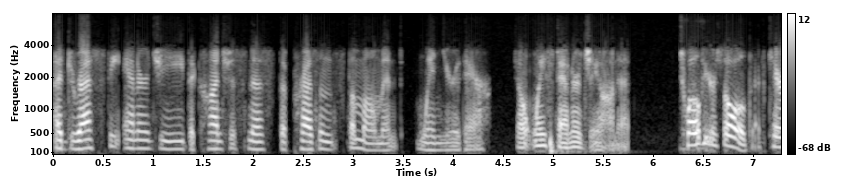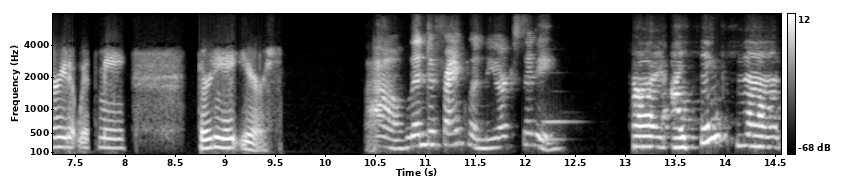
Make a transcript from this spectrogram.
Address the energy, the consciousness, the presence, the moment when you're there. Don't waste energy on it. 12 years old. I've carried it with me 38 years. Wow. Linda Franklin, New York City. Uh, I think that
